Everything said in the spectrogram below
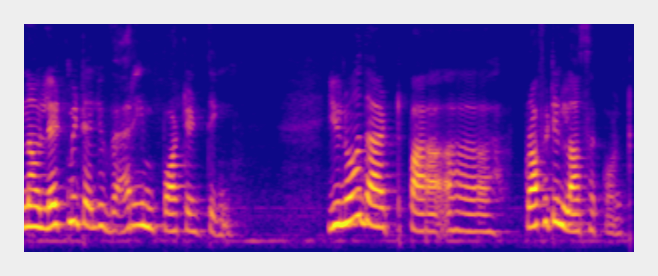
Now let me tell you very important thing you know that uh, profit and loss account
